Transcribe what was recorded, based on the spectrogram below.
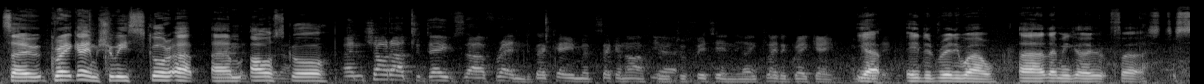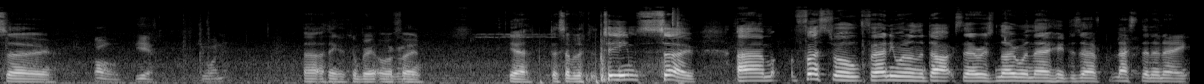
So great game. Should we score it up? Um, I'll score. And shout out to Dave's uh, friend that came at second half to, to fit in. He played a great game. Yeah, he did really well. Uh, let me go first. So Oh, yeah. Do you want it? uh, I think I can bring it on my phone. Yeah, let's have a look at the teams. So, um, first of all, for anyone on the darks, there is no one there who deserved less than an eight.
